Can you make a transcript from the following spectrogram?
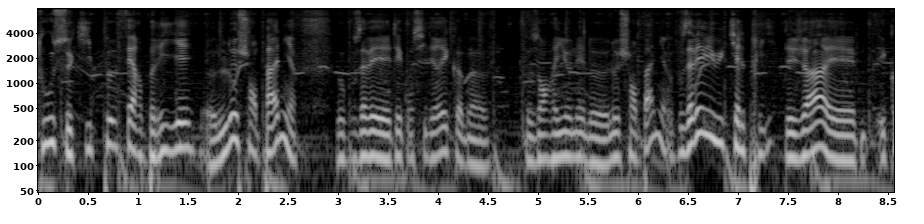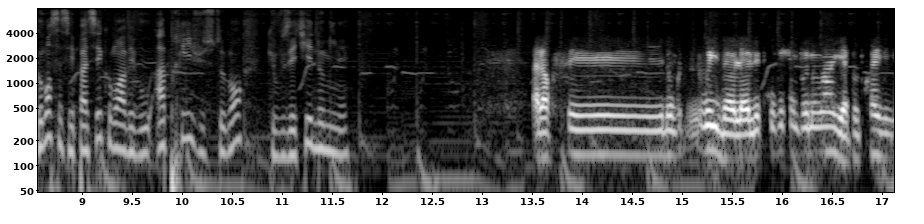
tout ce qui peut faire briller euh, le champagne. Donc vous avez été considéré comme faisant rayonner le, champagne. Vous avez eu quel prix déjà? Et comment ça s'est passé? Comment avez-vous appris justement que vous étiez nominé? Alors c'est donc oui dans les trophées champenois il y a à peu près une,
